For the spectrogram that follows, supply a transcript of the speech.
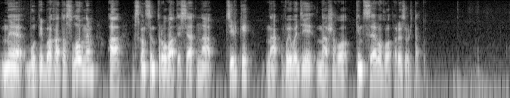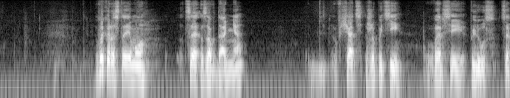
не бути багатословним, а сконцентруватися на тільки на виводі нашого кінцевого результату. Використаємо це завдання в чат GPT версії плюс, це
